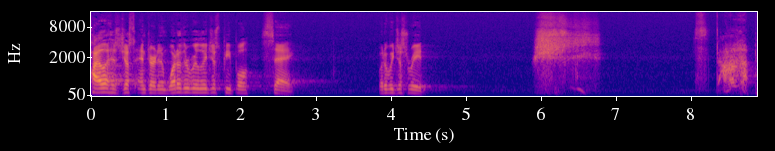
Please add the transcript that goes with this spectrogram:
Pilate has just entered, and what do the religious people say? What did we just read? Shh. Stop.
